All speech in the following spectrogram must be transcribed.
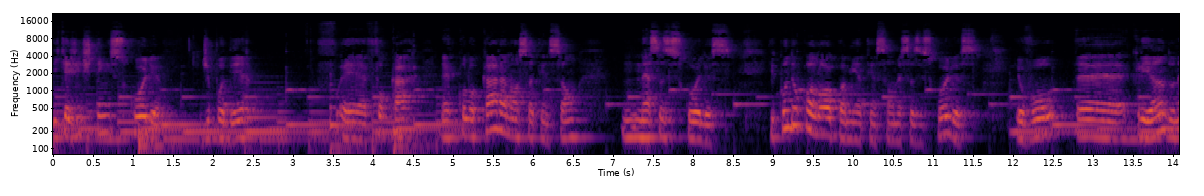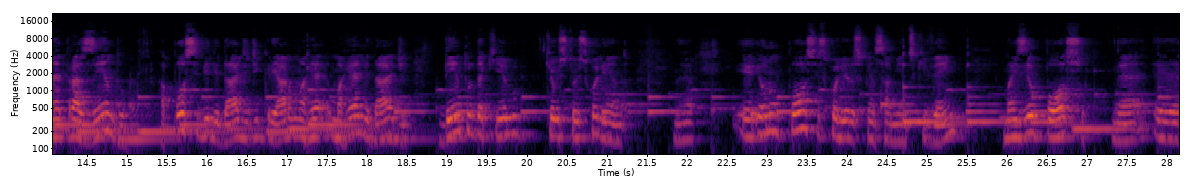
e que a gente tem escolha de poder é, focar, né? colocar a nossa atenção nessas escolhas. E quando eu coloco a minha atenção nessas escolhas, eu vou é, criando, né, trazendo a possibilidade de criar uma, uma realidade dentro daquilo que eu estou escolhendo. Né? Eu não posso escolher os pensamentos que vêm, mas eu posso né, é,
